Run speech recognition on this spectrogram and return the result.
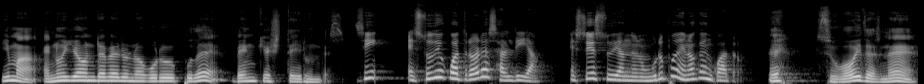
Ima N4 level no grupo de benkyou shite iru desu. Sí, estudio 4 horas al día. Estoy estudiando en un grupo de Noken 4. Eh, sugoi desu ne.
